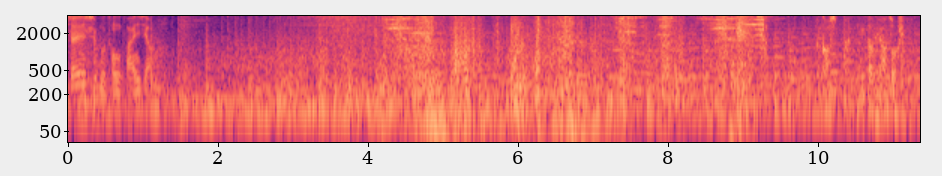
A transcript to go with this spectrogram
真是不同凡响啊！告诉我，你到底要做什么？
